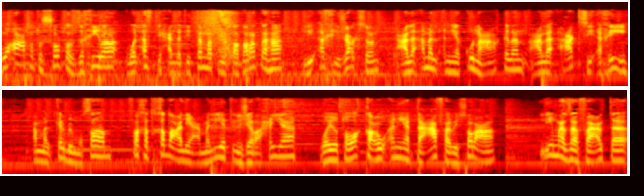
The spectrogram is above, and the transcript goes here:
وأعطت الشرطة الذخيرة والأسلحة التي تمت مصادرتها لأخي جاكسون على أمل أن يكون عاقلا على عكس أخيه. أما الكلب المصاب فقد خضع لعملية جراحية ويتوقع أن يتعافى بسرعة. لماذا فعلت؟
